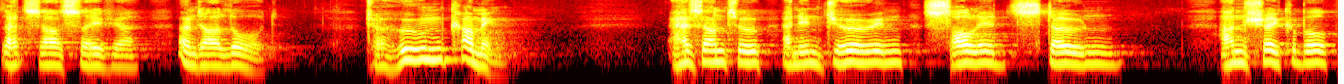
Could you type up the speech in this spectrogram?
That's our Saviour and our Lord, to whom coming, as unto an enduring solid stone, unshakable,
